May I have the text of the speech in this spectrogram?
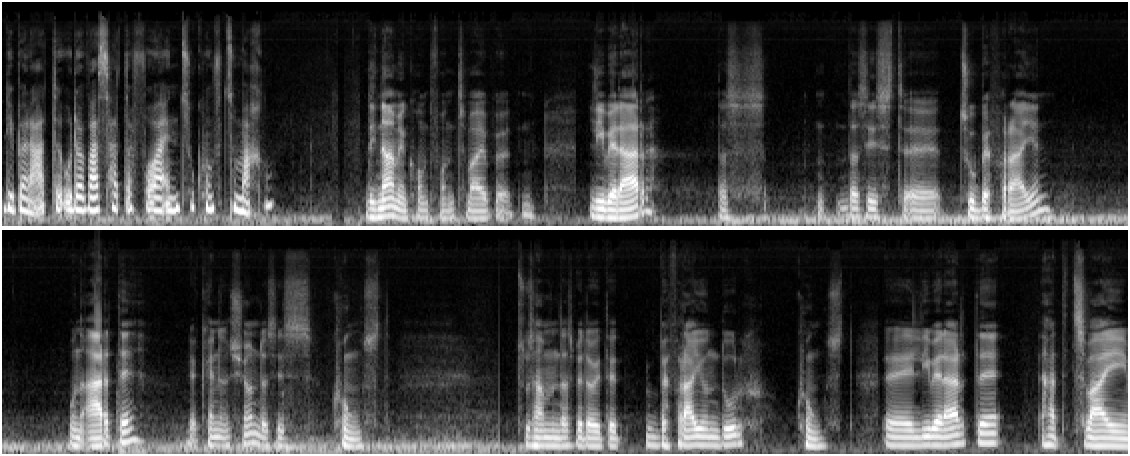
Liberate oder was hat er vor, in Zukunft zu machen? Die Name kommt von zwei Wörtern. Liberar, das, das ist äh, zu befreien und Arte, wir kennen es schon, das ist Kunst. Zusammen, das bedeutet Befreiung durch Kunst. Äh, Liberarte hat zwei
